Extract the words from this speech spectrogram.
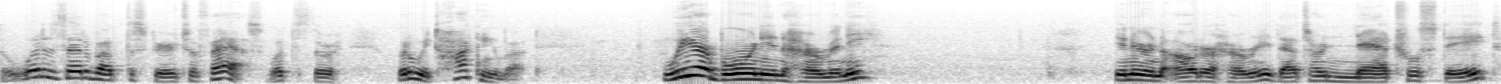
So what is that about the spiritual fast? What's the what are we talking about? We are born in harmony, inner and outer harmony. That's our natural state.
